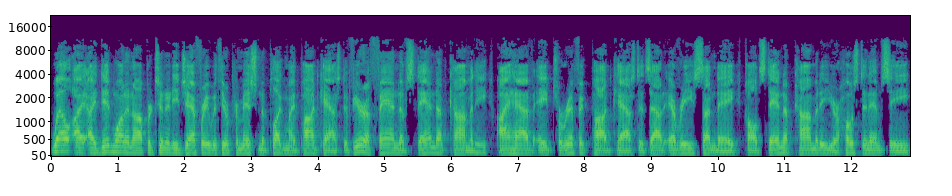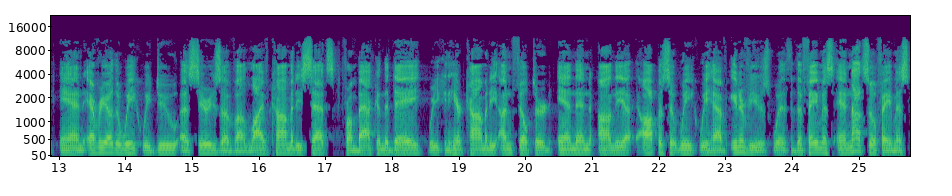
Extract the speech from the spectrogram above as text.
Well, I, I, did want an opportunity, Jeffrey, with your permission, to plug my podcast. If you're a fan of stand up comedy, I have a terrific podcast. It's out every Sunday called Stand Up Comedy, your host and MC. And every other week, we do a series of uh, live comedy sets from back in the day where you can hear comedy unfiltered. And then on the opposite week, we have interviews with the famous and not so famous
